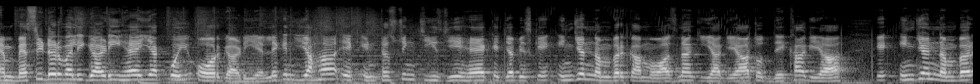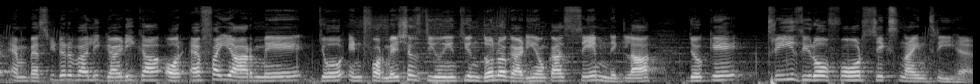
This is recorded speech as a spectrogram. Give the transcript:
एम्बेसडर वाली गाड़ी है या कोई और गाड़ी है? लेकिन यहाँ एक इंटरेस्टिंग चीज़ ये है कि जब इसके इंजन नंबर का मुवजना किया गया तो देखा गया कि इंजन नंबर एम्बेसिडर वाली गाड़ी का और एफआईआर में जो इंफॉर्मेशन दी हुई थी, उन दोनों गाड़ियों का सेम निकला, जो कि three zero four six nine three है।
